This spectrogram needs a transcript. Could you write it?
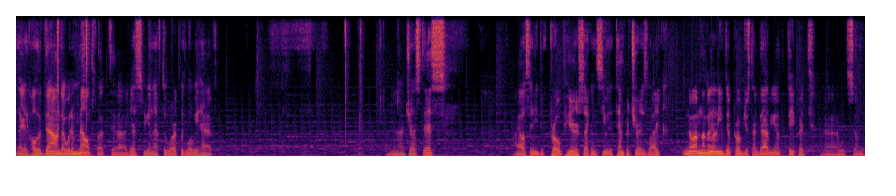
That I could hold it down that wouldn't melt but uh, I guess we're gonna have to work with what we have. I'm gonna adjust this. I also need the probe here so I can see what the temperature is like. No, I'm not gonna leave the probe just like that. We're gonna tape it uh, with some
